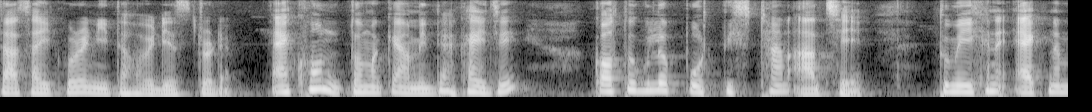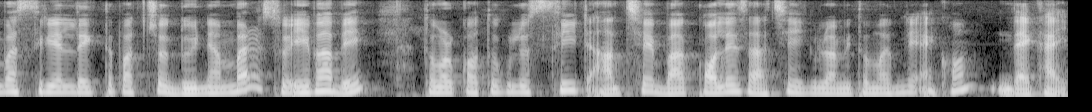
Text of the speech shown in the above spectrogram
যাচাই করে নিতে হবে স্টুডেন্ট এখন তোমাকে আমি দেখাই যে কতগুলো প্রতিষ্ঠান আছে। তুমি এখানে এক নাম্বার সিরিয়াল দেখতে পাচ্ছ, দুই নাম্বার সো এভাবে তোমার কতগুলো সিট আছে বা কলেজ আছে, এগুলো আমি তোমাদের এখন দেখাই।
